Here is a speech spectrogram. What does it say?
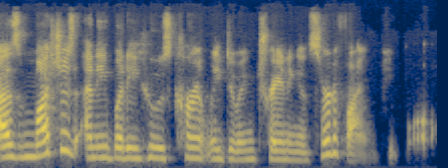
as much as anybody who's currently doing training and certifying people.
